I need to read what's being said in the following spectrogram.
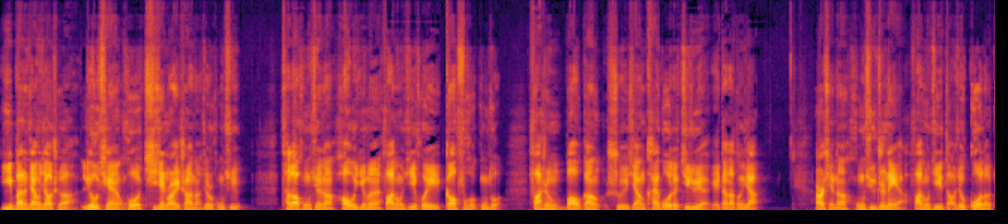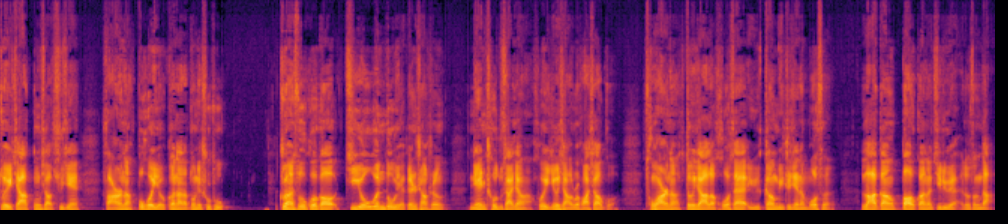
一般的家用轿车啊六千或七千转以上呢就是红区。踩到红区呢，毫无疑问，发动机会高负荷工作，发生爆缸、水箱开锅的几率也大大增加。而且呢，红区之内啊，发动机早就过了最佳功效区间，反而呢不会有更大的动力输出。转速过高，机油温度也跟着上升，粘稠度下降啊，会影响润滑效果，从而呢增加了活塞与缸壁之间的磨损，拉缸、爆缸的几率也都增大。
